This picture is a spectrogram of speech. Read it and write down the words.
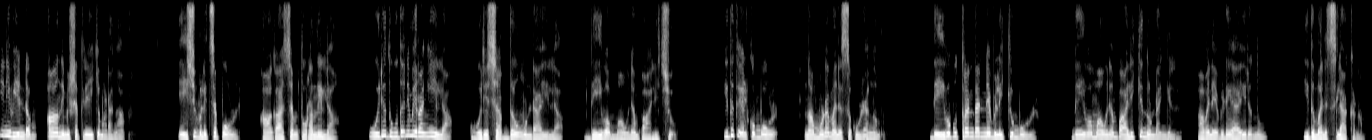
ഇനി വീണ്ടും ആ നിമിഷത്തിലേക്ക് മടങ്ങാം. യേശു വിളിച്ചപ്പോൾ ആകാശം തുറന്നില്ല. ഒരു ദൂതനും ഇറങ്ങിയില്ല. ഒരു ശബ്ദവും ഉണ്ടായില്ല. ദൈവം മൗനം പാലിച്ചു. ഇത് കേൾക്കുമ്പോൾ നമ്മുടെ മനസ്സ് കുഴങ്ങും. ദൈവപുത്രൻ തന്നെ വിളിക്കുമ്പോൾ ദൈവം മൗനം പാലിക്കുന്നുണ്ടെങ്കിൽ അവൻ എവിടെയായിരുന്നു? ഇത് മനസ്സിലാക്കണം.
